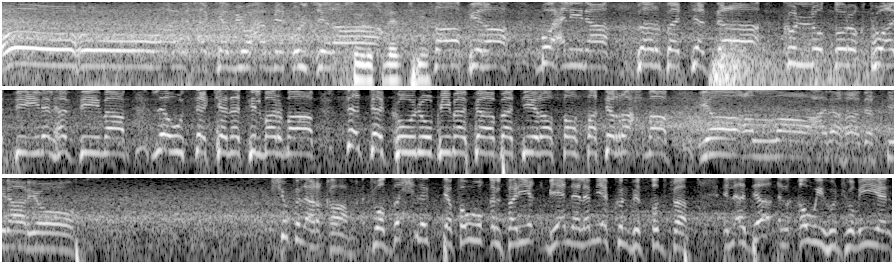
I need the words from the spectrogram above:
أوه. الحكم يعمق الجراح. صافرة معلنة ضربة جزاء كل الطرق تؤدي إلى الهزيمة. لو سكنت المرمى ستكون بمثابة رصاصة الرحمة. يا الله على هذا السيناريو. شوف الأرقام. توضح لك تفوق الفريق بأن لم يكن بالصدفة. الأداء القوي هجوميا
